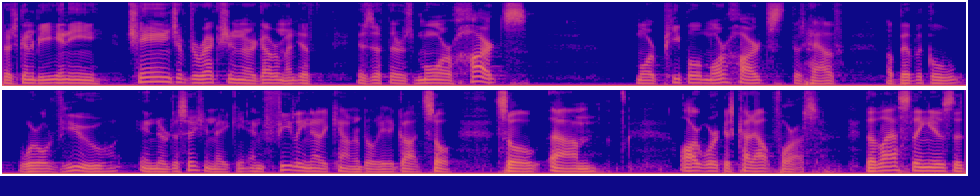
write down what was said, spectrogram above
there's going to be any change of direction in our government if, is if there's more hearts, more people, more hearts that have a biblical worldview in their decision making and feeling that accountability to God. So, so um, our work is cut out for us. The last thing is that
